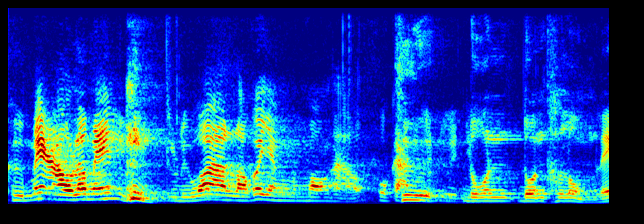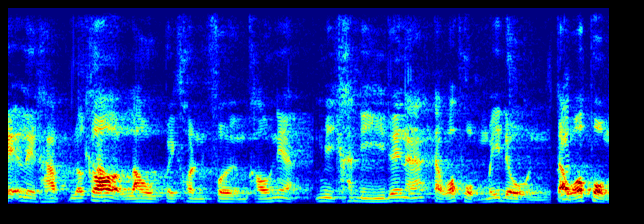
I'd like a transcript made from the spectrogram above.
คือไม่เอาแล้วไหมหรือหรือว่าเราก็ยังมองหาโอกาสคืออื่นๆโดนโดนถล่มเละเลยครับ แล้วก็เราไปคอนเฟิร์มเขาเนี่ยมีคดีด้วยนะ แต่ว่าผมไม่โดน แต่ว่าผม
